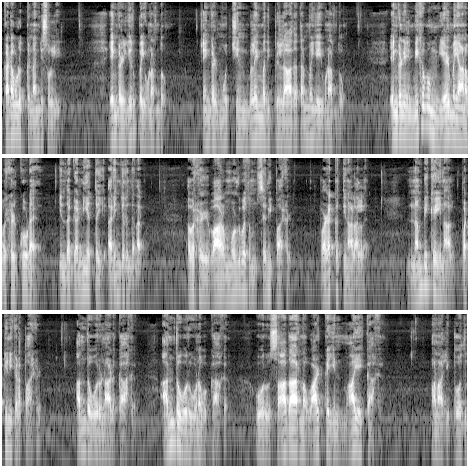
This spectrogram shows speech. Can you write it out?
கடவுளுக்கு நன்றி சொல்லி எங்கள் இருப்பை உணர்ந்தோம். எங்கள் மூச்சின் விலை மதிப்பில்லாத தன்மையை உணர்ந்தோம். எங்களில் மிகவும் ஏழ்மையானவர்கள் கூட இந்த கண்ணியத்தை அறிந்திருந்தனர். அவர்கள் வாரம் முழுவதும் செமிப்பார்கள். பழக்கத்தினால் அல்ல நம்பிக்கையினால் பட்டினி கிடப்பார்கள். அந்த ஒரு நாளுக்காக அந்த ஒரு உணவுக்காக ஒரு சாதாரண வாழ்க்கையின் மாயைக்காக. ஆனால் இப்போது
